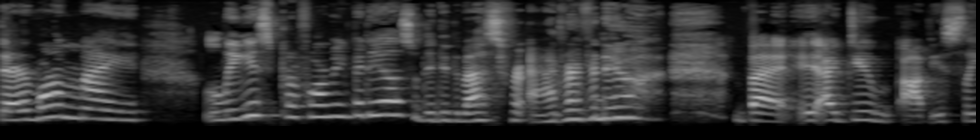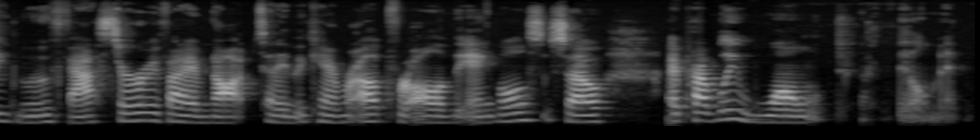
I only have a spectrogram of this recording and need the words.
they're one of my least performing videos, so they do the best for ad revenue. but it, I do obviously move faster if I am not setting the camera up for all of the angles, so I probably won't film it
